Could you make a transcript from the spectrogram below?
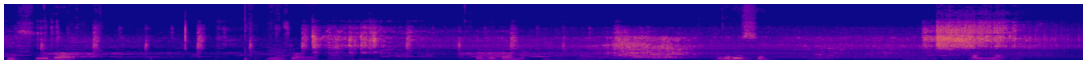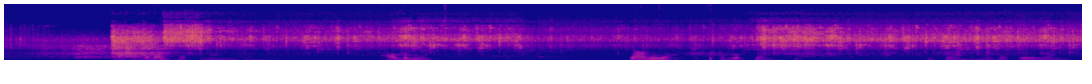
Şimdi şurada bir şöyle yapalım. Şöyle ben bakayım. Arkadaşlar. Allah. Buradan patlamam. Aldım burada. Yani yok. Kabuk yani. Yani mazot.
